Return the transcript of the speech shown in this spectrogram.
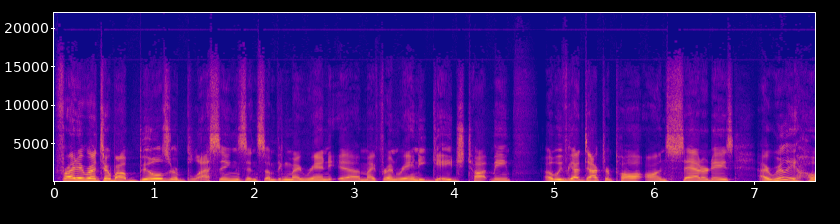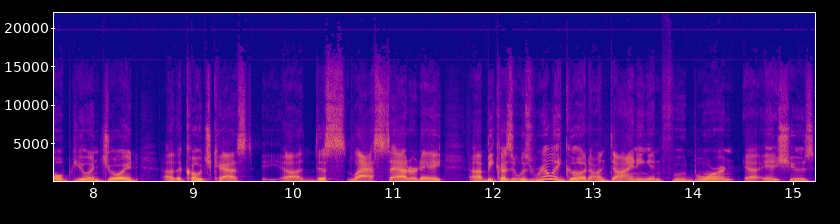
Friday, we're going to talk about bills or blessings and something my, Randy, uh, my friend Randy Gage taught me. Uh, we've got Dr. Paul on Saturdays. I really hope you enjoyed uh, the Coach Cast uh, this last Saturday uh, because it was really good on dining and foodborne uh, issues.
